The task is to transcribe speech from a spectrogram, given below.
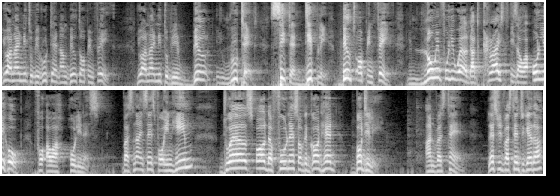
You and I need to be rooted and built up in faith. You and I need to be built, rooted, seated deeply, built up in faith, knowing fully well that Christ is our only hope for our holiness. Verse 9 says, For in him dwells all the fullness of the Godhead bodily. And verse 10. Let's read verse 10 together.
